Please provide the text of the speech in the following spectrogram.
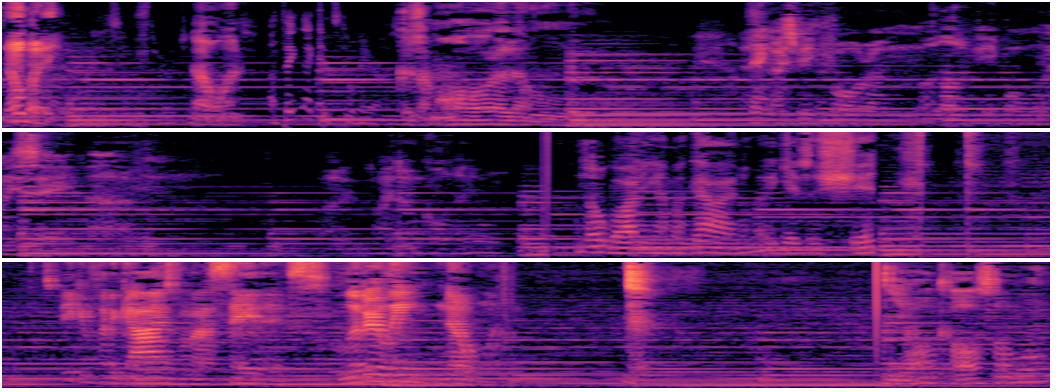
Nobody. No one, I think they can still hear us. because I'm all alone. I think I speak for um, a lot of people when I say um, I, I don't call anyone. Nobody, I'm a guy. Nobody gives a shit. Speaking for the guys when I say this, literally no one. Y'all call someone?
